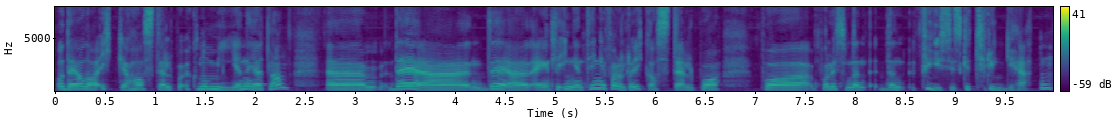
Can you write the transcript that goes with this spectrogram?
Og det å da ikke ha stell på økonomien i et land, eh, det er, det er egentlig ingenting i forhold til å ikke ha stell på, på, på liksom den, den, fysiske tryggheten.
